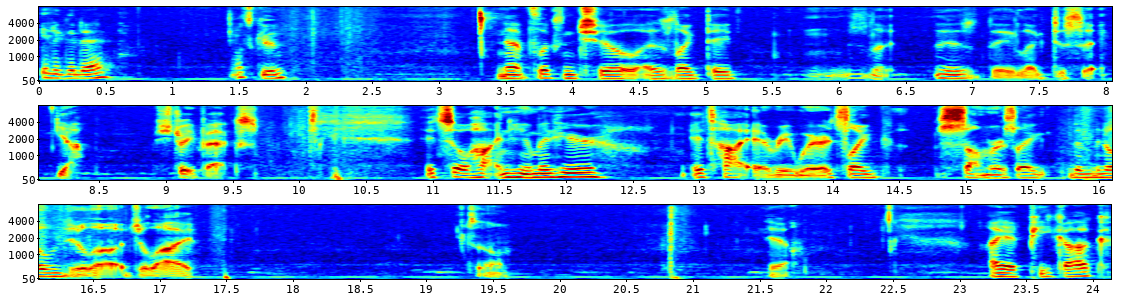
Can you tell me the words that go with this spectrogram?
Had a good day. That's good. Netflix and chill, as like they, as they like to say. Yeah, straight facts. It's so hot and humid here. It's hot everywhere. It's like summer. It's like the middle of July. July. So, yeah. I have Peacock.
